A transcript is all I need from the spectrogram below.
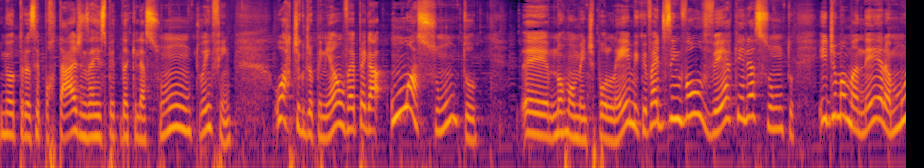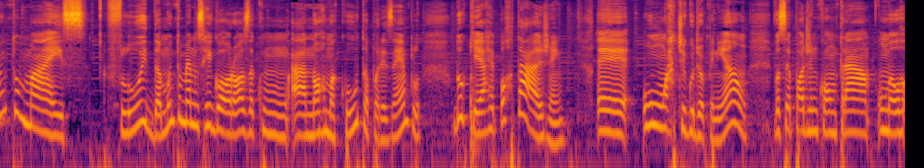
em outras reportagens a respeito daquele assunto, enfim. O artigo de opinião vai pegar um assunto é, normalmente polêmico e vai desenvolver aquele assunto. E de uma maneira muito mais fluida, muito menos rigorosa com a norma culta, por exemplo, do que a reportagem. É, um artigo de opinião, você pode encontrar uma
